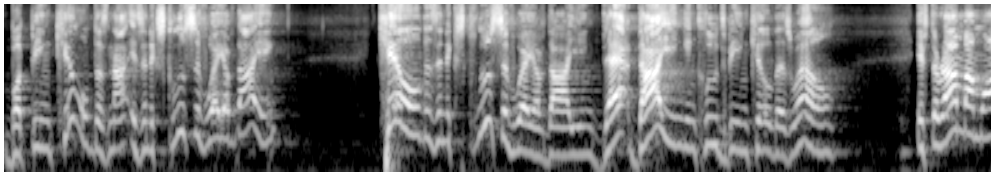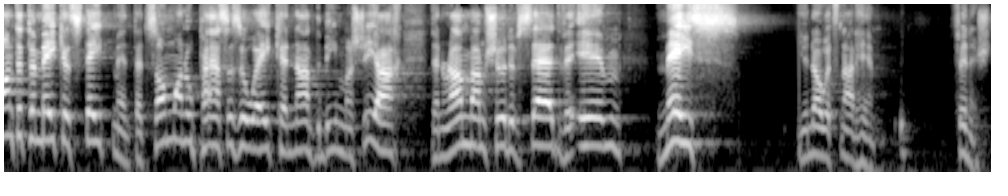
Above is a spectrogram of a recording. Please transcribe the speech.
But being killed does not is an exclusive way of dying. Killed is an exclusive way of dying. Dying includes being killed as well. If the Rambam wanted to make a statement that someone who passes away cannot be Mashiach, then Rambam should have said, Ve'im meis. You know it's not him. Finished.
